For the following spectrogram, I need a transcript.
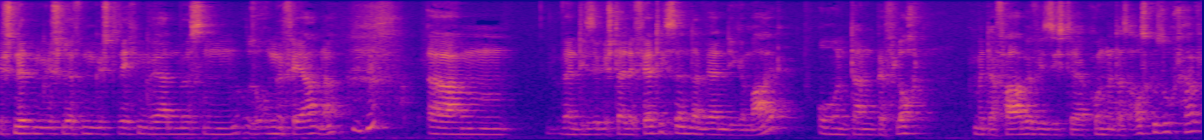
geschnitten, geschliffen, gestrichen werden müssen, so ungefähr. Ne? Mhm. Ähm, wenn diese Gestelle fertig sind, dann werden die gemalt und dann beflochten mit der Farbe, wie sich der Kunde das ausgesucht hat.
